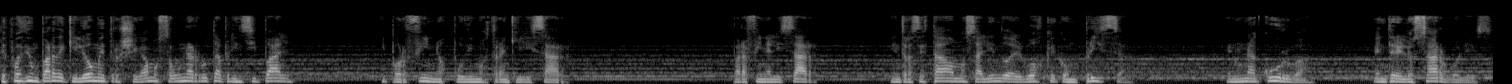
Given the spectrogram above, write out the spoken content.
Después de un par de kilómetros llegamos a una ruta principal y por fin nos pudimos tranquilizar. Para finalizar, mientras estábamos saliendo del bosque con prisa, en una curva, entre los árboles,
